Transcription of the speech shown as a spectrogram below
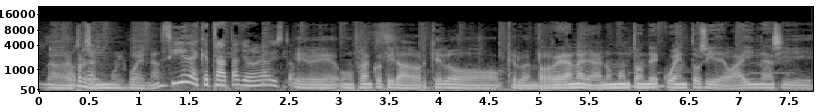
Mí me parece muy buena. Sí, ¿de qué trata? Yo no la he visto. Eh, un francotirador que lo, que lo enredan allá en un montón de cuentos y de vainas y,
